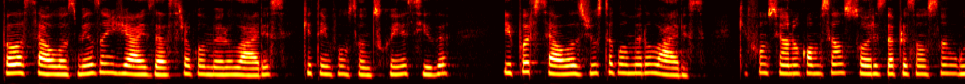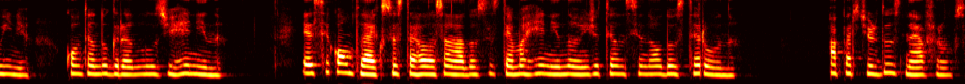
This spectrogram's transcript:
pelas células mesangiais extraglomerulares, que têm função desconhecida, e por células justaglomerulares, que funcionam como sensores da pressão sanguínea, contendo grânulos de renina. Esse complexo está relacionado ao sistema renina-angiotensina-aldosterona. A partir dos néfrons,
